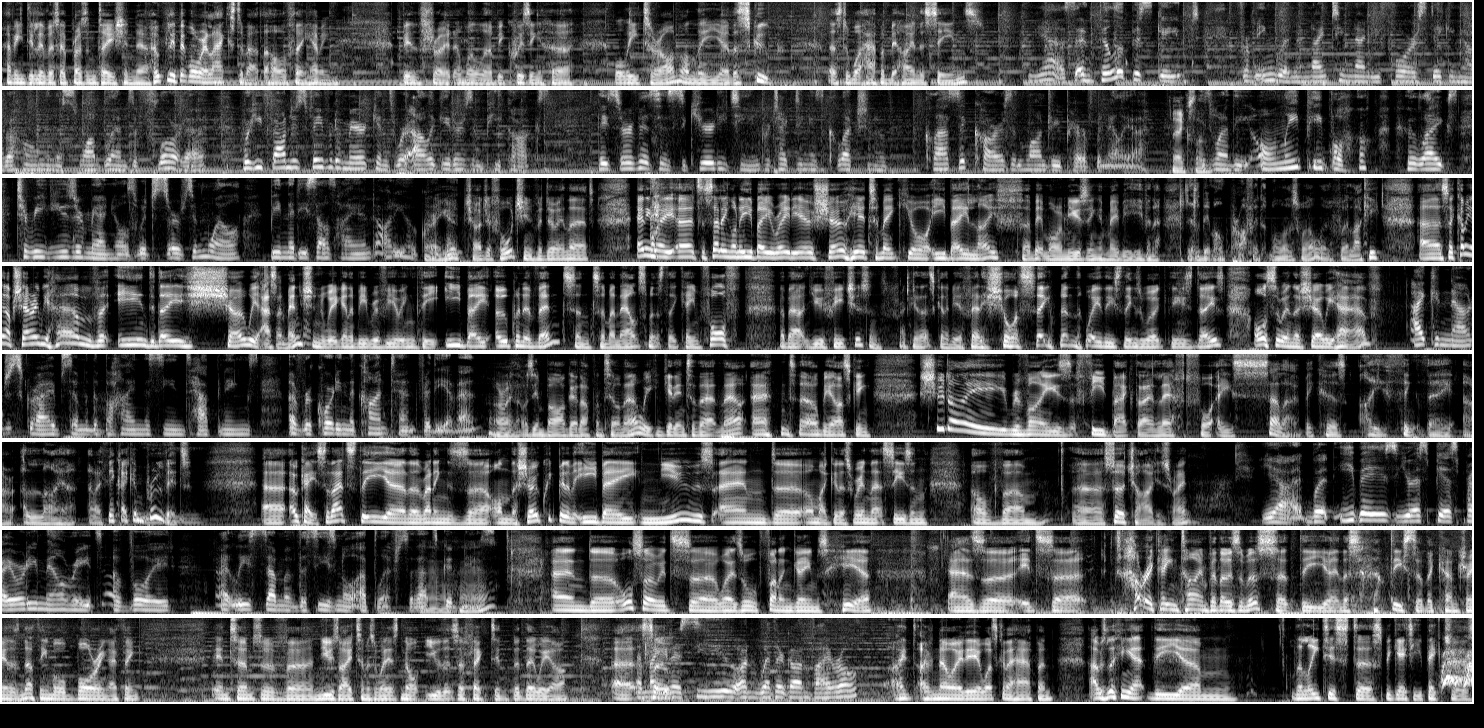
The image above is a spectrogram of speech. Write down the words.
having delivered her presentation now. Hopefully, a bit more relaxed about the whole thing, having been through it. And we'll uh, be quizzing her later on on the uh, the scoop as to what happened behind the scenes. Yes, and Philip escaped from England in 1994, staking out a home in the swamplands of Florida, where he found his favorite Americans were alligators and peacocks. They serve as his security team, protecting his collection of classic cars and laundry paraphernalia. Excellent. He's one of the only people who likes to read user manuals, which serves him well, being that he sells high-end audio Very equipment. good. Charge a fortune for doing that. Anyway, uh, it's a Selling on eBay radio show here to make your eBay life a bit more amusing and maybe even a little bit more profitable as well, if we're lucky. Uh, so, coming up, Sherry, we have in today's show, we, as I mentioned, we're going to be reviewing the eBay Open event and some announcements that came forth about new features. And frankly, that's going to be a fairly short segment, the way these things work these days. Also, in the show, we have. I can now describe some of the behind the scenes happenings of recording the content for the event. All right, that was embargoed up until now. We can get into that now. And I'll be asking should I revise feedback that I left for a seller? Because I think they are a liar and I think I can prove it. Uh, okay, so that's the uh, the runnings uh, on the show. Quick bit of eBay news. And uh, oh my goodness, we're in that season of um, uh, surcharges, right? Yeah, but eBay's USPS priority mail rates avoid at least some of the seasonal uplift, so that's good news. And uh, also, it's uh, well, it's all fun and games here, as uh, it's uh, hurricane time for those of us at the uh, in the southeast of the country. and There's nothing more boring, I think. In terms of uh, news items, when it's not you that's affected, but there we are. Uh, Am so I going to see you on Weather Gone Viral? I, I have no idea what's going to happen. I was looking at the um, the latest uh, spaghetti pictures,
